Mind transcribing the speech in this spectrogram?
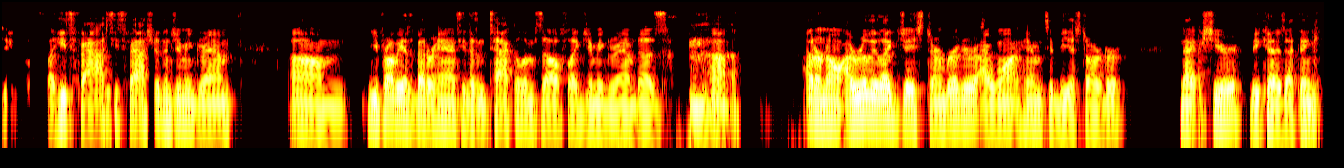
he looks like he's fast. He's faster than Jimmy Graham. Um, he probably has better hands. He doesn't tackle himself like Jimmy Graham does. Uh, I don't know. I really like Jace Sternberger. I want him to be a starter next year because I think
